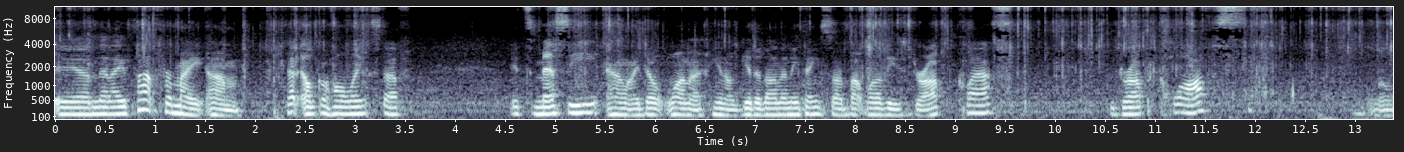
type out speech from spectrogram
And then I thought for my, um, that alcohol ink stuff, it's messy and I don't want to, you know, get it on anything. So I bought one of these drop cloths. Drop cloths. Well,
